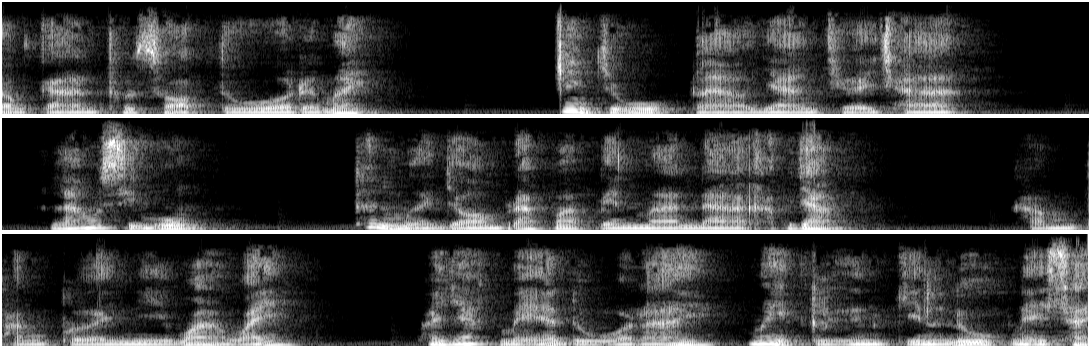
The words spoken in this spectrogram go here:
ต้องการทดสอบตัวหรือไม่เน่งเฉอู้กล่าวอย่างเฉยชา เล้าสิมอุ้งท่านเมื่อยอมรับว่าเป็นมารดาข้าพเจ้าคำพังเพยมีว่าไว้ พยักแม่ดูร้ายไม่กลืนกินลูกในไส้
